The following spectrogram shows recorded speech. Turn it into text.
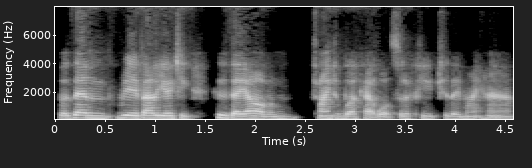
for them reevaluating who they are and trying to work out what sort of future they might have.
